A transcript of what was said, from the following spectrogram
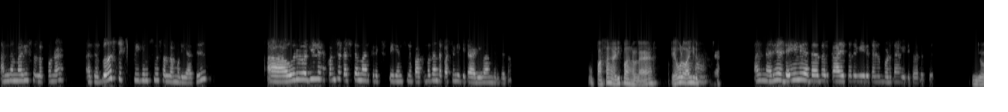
அந்த மாதிரி சொல்ல போனா அது வேர்ஸ்ட் எக்ஸ்பீரியன்ஸ்னு சொல்ல முடியாது. ஆஹ் ஒரு வகையில எனக்கு கொஞ்சம் கஷ்டமா இருக்கிற எக்ஸ்பீரியன்ஸ்னு பார்க்கும்போது அந்த பசங்க கிட்ட அடி வாங்குறது தான் பசங்க அடிப்பாங்கல்ல? எவ்வளவு வாங்கிருப்பீங்க அது நிறைய டெய்லி ஏதாவது ஒரு காயத்தோட வீடு தழும்போடு தான் வீட்டுக்கு வருது ஐயோ.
